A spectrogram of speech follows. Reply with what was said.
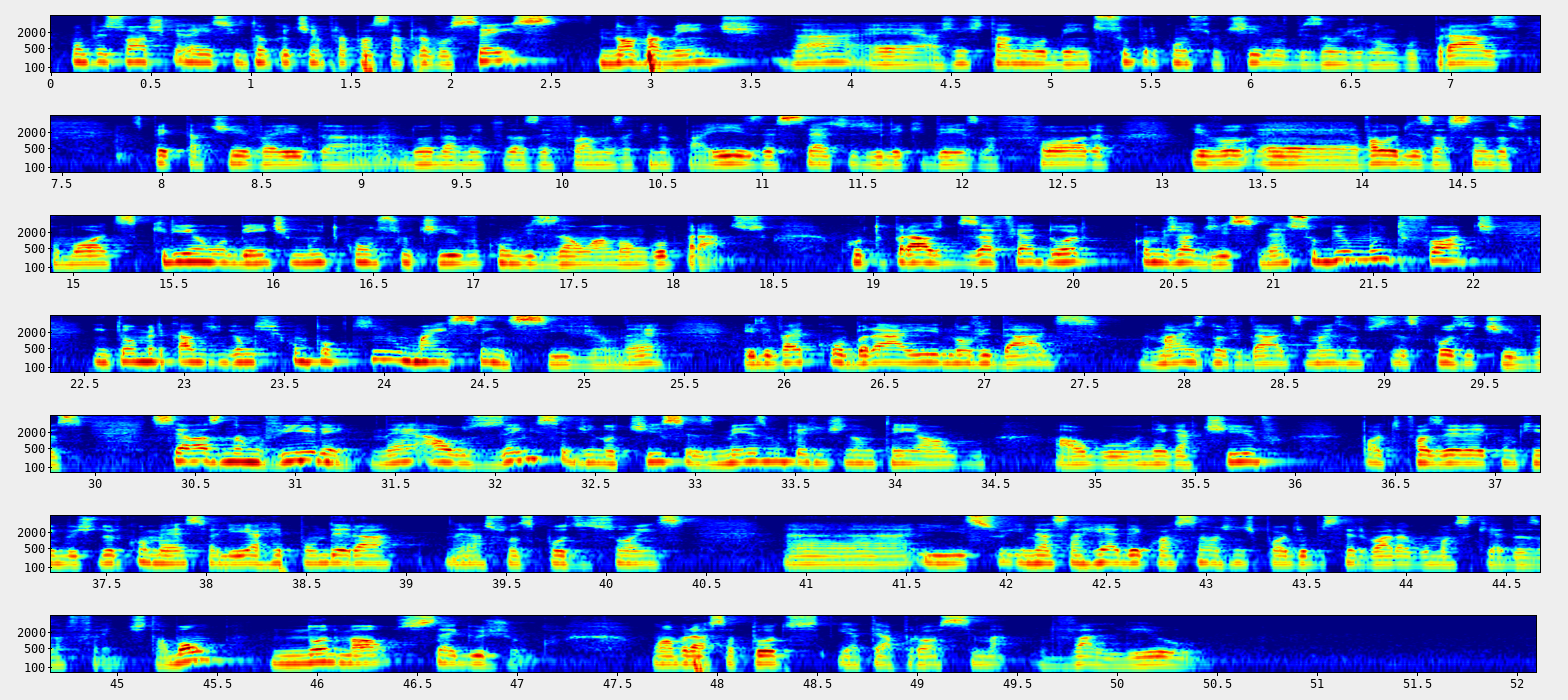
Bom, pessoal, acho que era isso então que eu tinha para passar para vocês. Novamente, tá? É, a gente está num ambiente super construtivo, visão de longo prazo, expectativa aí da, do andamento das reformas aqui no país, excesso de liquidez lá fora, é, valorização das commodities, cria um ambiente muito construtivo com visão a longo prazo. Curto prazo desafiador, como já disse, né? subiu muito forte então o mercado, digamos, fica um pouquinho mais sensível, né? Ele vai cobrar aí novidades, mais novidades, mais notícias positivas. Se elas não virem, né, a ausência de notícias, mesmo que a gente não tenha algo, algo negativo, pode fazer com que o investidor comece ali a reponderar né, as suas posições. Uh, e, isso, e nessa readequação a gente pode observar algumas quedas à frente, tá bom? Normal, segue o jogo. Um abraço a todos e até a próxima. Valeu!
